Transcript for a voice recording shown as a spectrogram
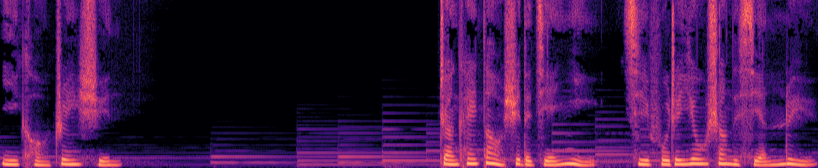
依靠追寻，展开倒叙的剪影，起伏着忧伤的旋律。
